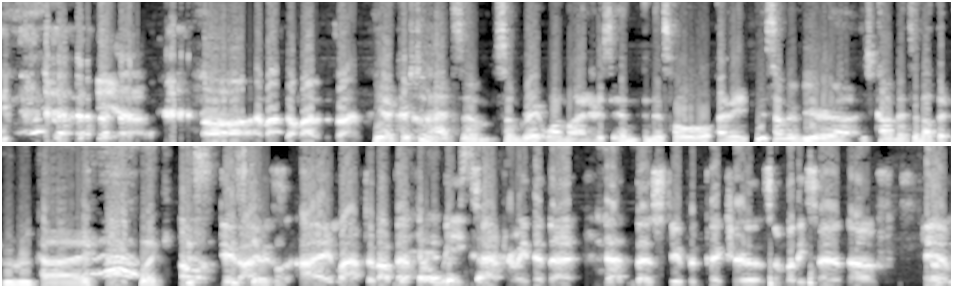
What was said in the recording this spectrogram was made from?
Yeah. Oh, I laughed out loud at the time. Yeah, Christian had some some great one liners in, in this whole. I mean, some of your uh, his comments about the Uruk-hai, like Oh, his- dude, I, was, I laughed about that The for weeks after we did that. That that stupid picture that somebody sent of him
